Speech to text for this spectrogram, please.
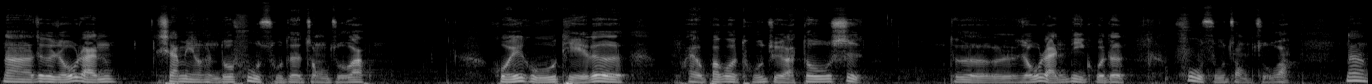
那这个柔然下面有很多附属的种族啊，回鹘、铁勒，还有包括突厥啊，都是这个柔然帝国的附属种族啊。那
